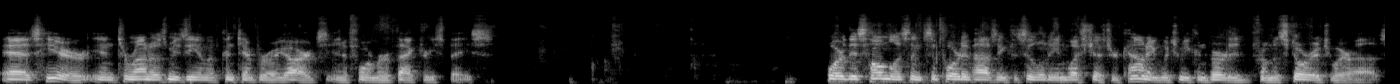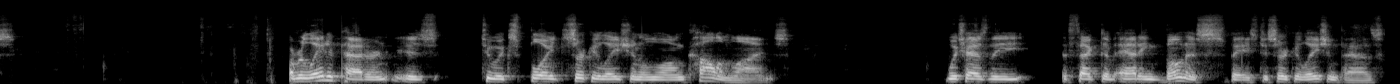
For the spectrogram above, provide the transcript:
As here in Toronto's Museum of Contemporary Arts in a former factory space. Or this homeless and supportive housing facility in Westchester County, which we converted from a storage warehouse. A related pattern is to exploit circulation along column lines. which has the effect of adding bonus space to circulation paths,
